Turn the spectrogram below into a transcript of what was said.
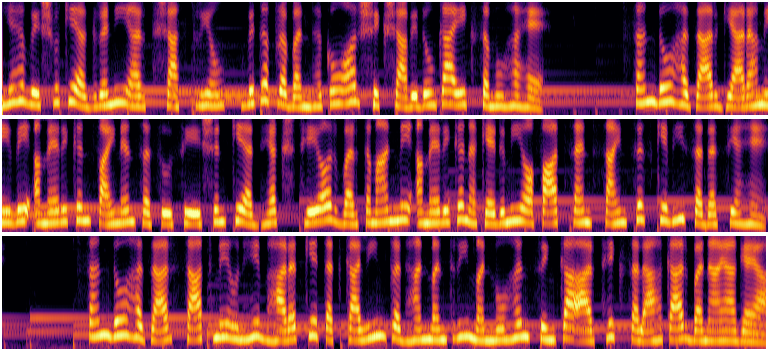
यह विश्व के अग्रणी अर्थशास्त्रियों वित्त प्रबंधकों और शिक्षाविदों का एक समूह है। सन 2011 में वे अमेरिकन फाइनेंस एसोसिएशन के अध्यक्ष थे और वर्तमान में American Academy of Arts and Sciences के भी सदस्य हैं। सन 2007 में उन्हें भारत के तत्कालीन प्रधानमंत्री मनमोहन सिंह का आर्थिक सलाहकार बनाया गया।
